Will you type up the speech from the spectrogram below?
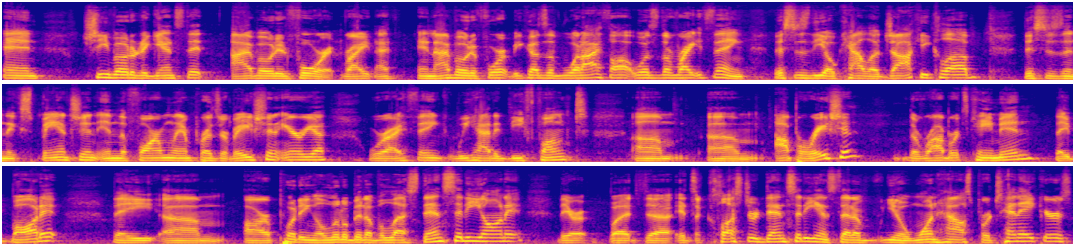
and she voted against it. I voted for it, right? I, and I voted for it because of what I thought was the right thing. This is the Ocala Jockey Club. This is an expansion in the farmland preservation area where I think we had a defunct um, um, operation. The Roberts came in, they bought it. They um, are putting a little bit of a less density on it. There, but uh, it's a cluster density instead of you know one house per ten acres.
